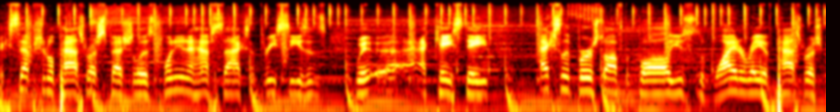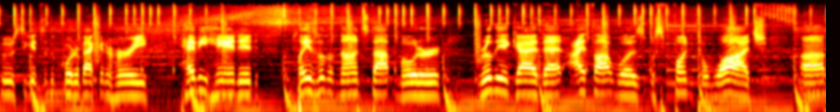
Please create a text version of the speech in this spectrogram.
exceptional pass rush specialist, 20 and a half sacks in three seasons with, uh, at K State. Excellent burst off the ball, uses a wide array of pass rush moves to get to the quarterback in a hurry, heavy handed, plays with a non-stop motor. Really a guy that I thought was, was fun to watch uh,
